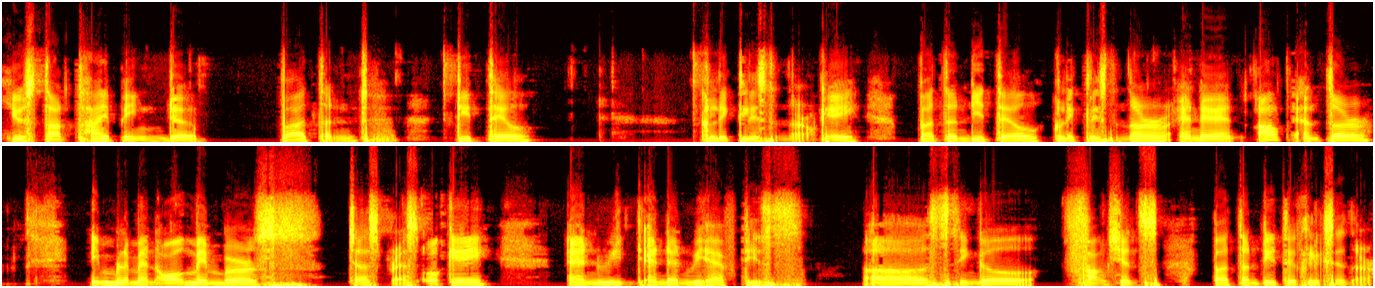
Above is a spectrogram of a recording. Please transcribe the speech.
you start typing the button detail click listener okay button detail click listener and then alt enter implement all members just press ok and we and then we have this uh, single functions button detail click center.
